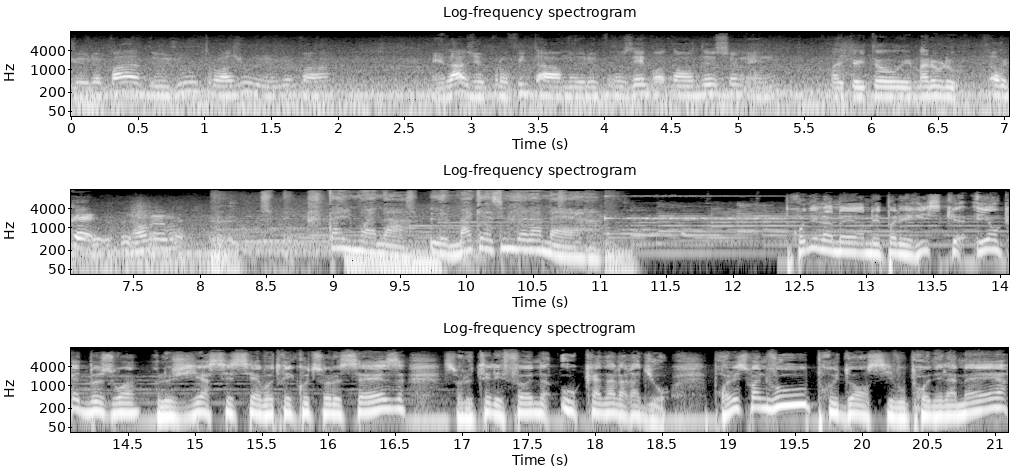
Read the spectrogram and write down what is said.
je repars, deux jours, trois jours, je repars. Et là, je profite à me reposer pendant deux semaines. Taïwana, le magazine de la mer. Prenez la mer, mais pas les risques, et en cas de besoin, le JRCC à votre écoute sur le 16, sur le téléphone ou canal radio. Prenez soin de vous, prudence si vous prenez la mer.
